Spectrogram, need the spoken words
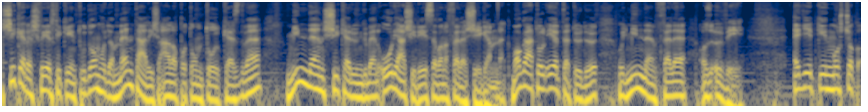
Sikeres férfiként tudom, hogy a mentális állapotomtól kezdve minden sikerünkben óriási része van a feleségemnek. Magától értetődő, hogy minden fele az övé. Egyébként most csak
